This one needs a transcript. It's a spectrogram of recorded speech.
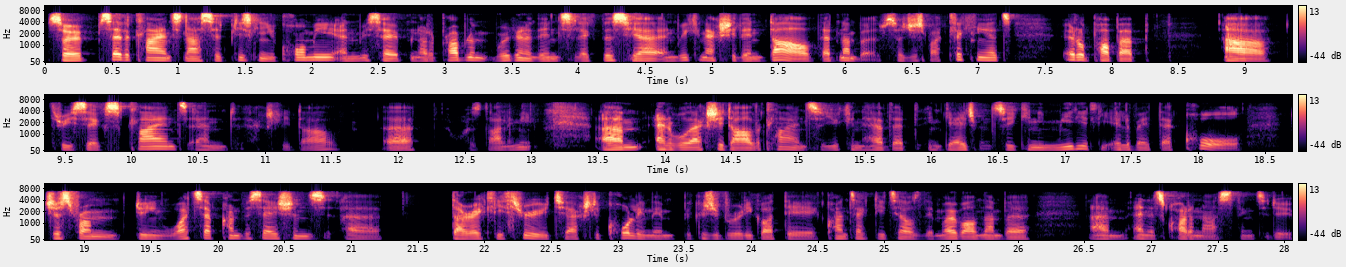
So say the client's now said, please can you call me? And we say, not a problem. We're going to then select this here and we can actually then dial that number. So just by clicking it, it'll pop up our 3CX client and actually dial, uh, was dialing me. Um, and we'll actually dial the client so you can have that engagement. So you can immediately elevate that call just from doing WhatsApp conversations, uh, directly through to actually calling them because you've already got their contact details, their mobile number, um, and it's quite a nice thing to do.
